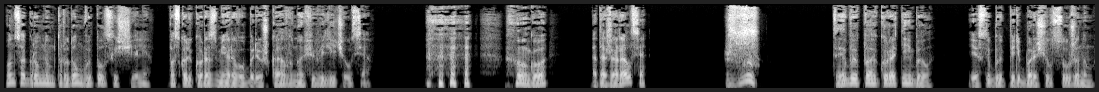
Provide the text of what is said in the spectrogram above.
Он с огромным трудом выполз из щели, поскольку размер его брюшка вновь увеличился. «Ха-ха-ха! Ого! Отожрался?» «Жжж! Ты бы поаккуратней был, если бы переборщил с ужином,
